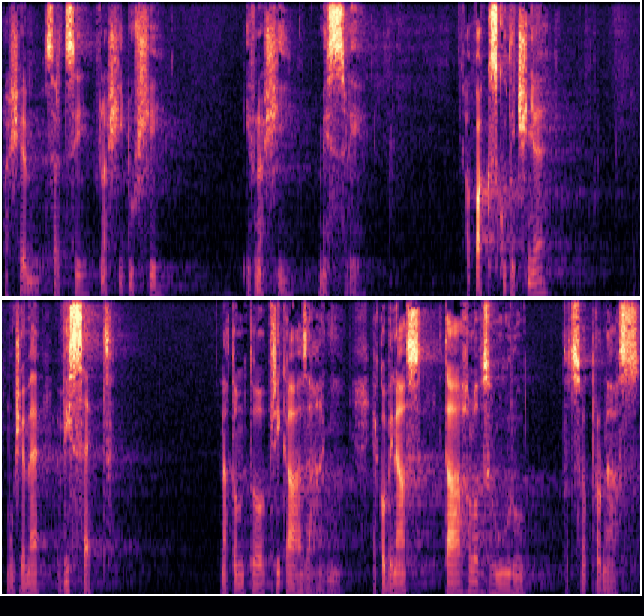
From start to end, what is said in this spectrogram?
v našem srdci, v naší duši i v naší mysli. A pak skutečně můžeme vyset na tomto přikázání, jako by nás táhlo vzhůru to, co pro nás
